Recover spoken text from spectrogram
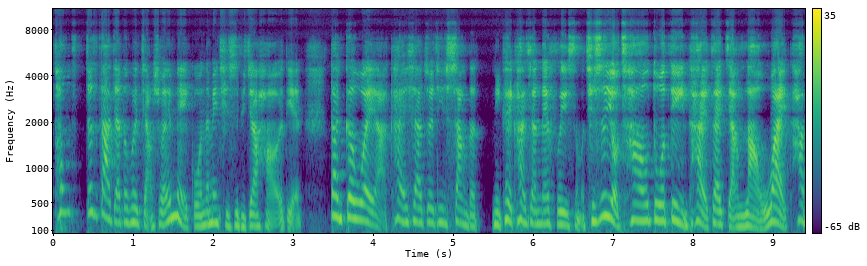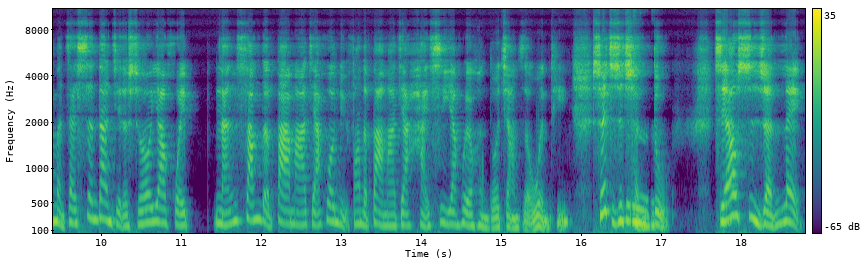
通就是大家都会讲说，哎，美国那边其实比较好一点。但各位啊，看一下最近上的，你可以看一下 Netflix 什么，其实有超多电影，他也在讲老外他们在圣诞节的时候要回男方的爸妈家或女方的爸妈家，还是一样会有很多这样子的问题。所以只是程度，只要是人类，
